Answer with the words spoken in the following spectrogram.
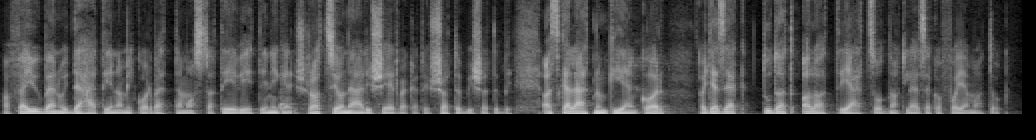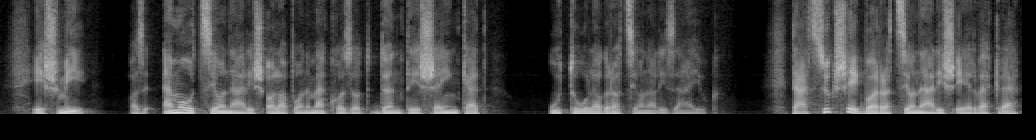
a fejükben, hogy de hát én amikor vettem azt a tévét, én igenis racionális érveket, és stb. stb. Azt kell látnunk ilyenkor, hogy ezek tudat alatt játszódnak le ezek a folyamatok. És mi az emocionális alapon meghozott döntéseinket utólag racionalizáljuk. Tehát szükség van racionális érvekre,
